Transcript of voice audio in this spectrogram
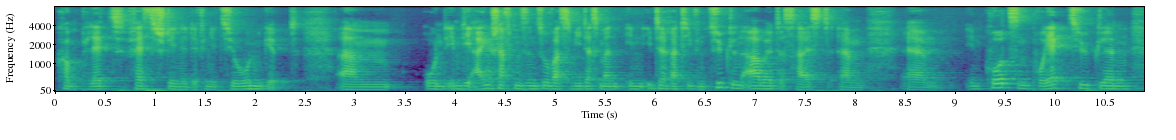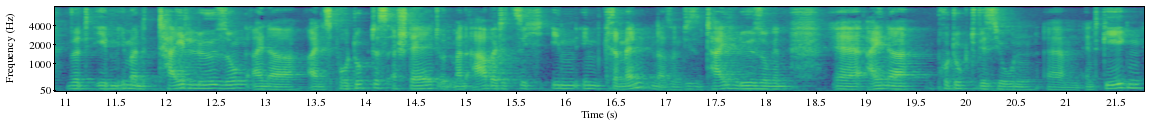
komplett feststehende Definition gibt. Ähm, und eben die Eigenschaften sind sowas wie, dass man in iterativen Zyklen arbeitet, das heißt, ähm, ähm, in kurzen Projektzyklen wird eben immer eine Teillösung einer, eines Produktes erstellt und man arbeitet sich in Inkrementen, also in diesen Teillösungen äh, einer Produktvision ähm, entgegen.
